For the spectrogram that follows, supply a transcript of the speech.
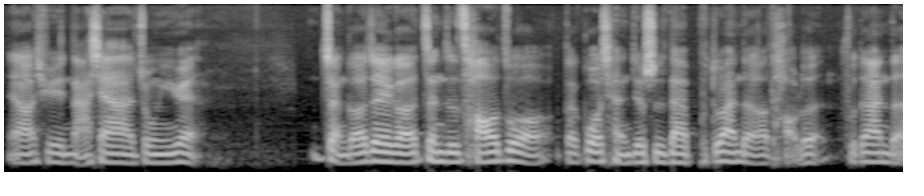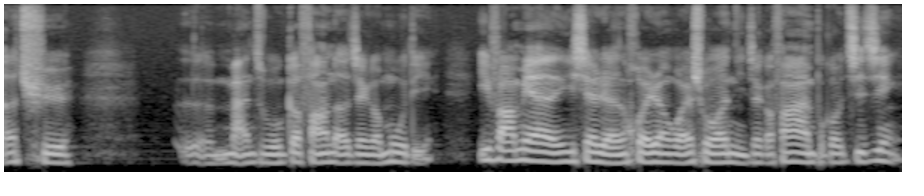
然后去拿下众议院，整个这个政治操作的过程就是在不断的讨论，不断的去呃满足各方的这个目的。一方面，一些人会认为说你这个方案不够激进，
